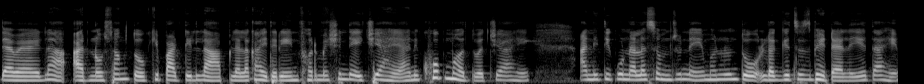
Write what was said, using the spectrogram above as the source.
त्यावेळेला अर्णव सांगतो की पाटीलला आपल्याला काहीतरी इन्फॉर्मेशन द्यायची आहे आणि खूप महत्त्वाची आहे. आणि ती कुणाला समजू नये म्हणून तो लगेचच भेटायला येत आहे.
